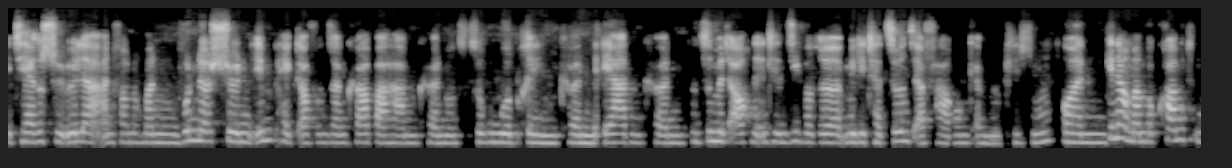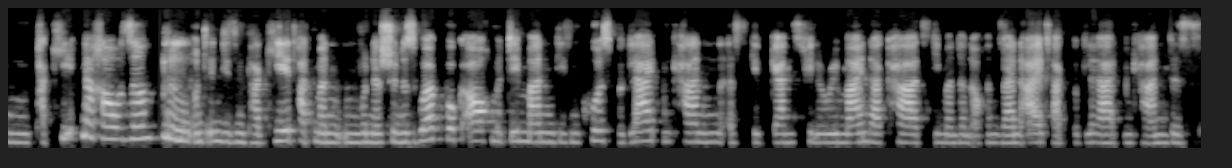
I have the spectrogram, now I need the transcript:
ätherische Öle einfach nochmal einen wunderschönen Impact auf unseren Körper haben können, uns zur Ruhe bringen können, erden können und somit auch eine intensivere Meditationserfahrung ermöglichen. Und genau, man bekommt ein Paket nach Hause und in diesem Paket hat man ein wunderschönes Workbook auch, mit dem man diesen Kurs begleiten kann. Es gibt ganz viele Reminder-Cards, die man dann auch in seinen Alltag begleiten kann. Das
